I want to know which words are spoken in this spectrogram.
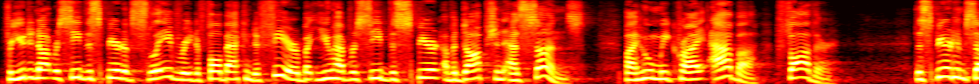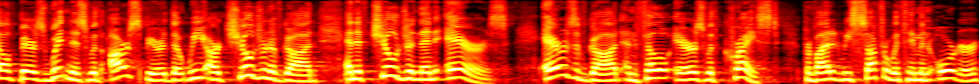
For you did not receive the spirit of slavery to fall back into fear, but you have received the spirit of adoption as sons, by whom we cry, Abba, Father. The Spirit Himself bears witness with our spirit that we are children of God, and if children, then heirs, heirs of God and fellow heirs with Christ, provided we suffer with Him in order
